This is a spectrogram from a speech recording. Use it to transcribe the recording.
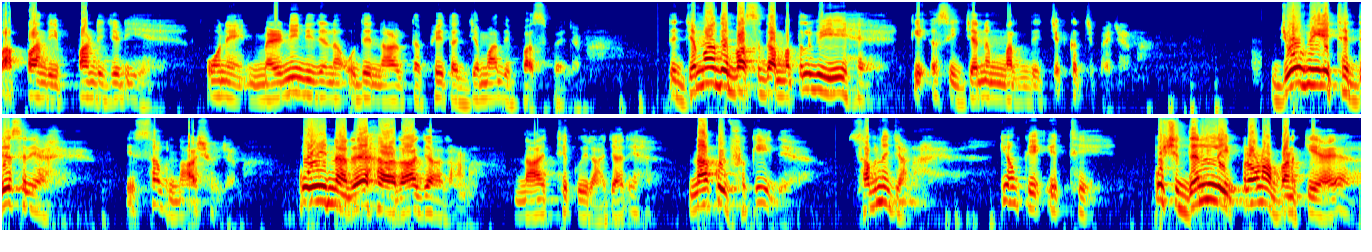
ਪਾਪਾਂ ਦੀ ਪੰਡ ਜਿਹੜੀ ਹੈ, ਉਹਨੇ ਮਿਲਣੀ ਨਹੀਂ ਦੇਣਾ। ਉਹਦੇ ਨਾਲ ਤਾਂ ਫੇਰ ਤਾਂ ਜਮਾ ਦੇ ਬਸ ਪੈ ਜਾਣਾ। ਤੇ ਜਮਾ ਦੇ ਬਸ ਦਾ ਮਤਲਬ ਹੀ ਇਹ ਹੈ ਕਿ ਅਸੀਂ ਜਨਮ ਮਰਨ ਦੇ ਚੱਕਰ 'ਚ ਪੈ ਜਾਣਾ। ਜੋ ਵੀ ਇੱਥੇ ਦਿਸ ਰਿਹਾ ਹੈ, ਇਹ ਸਭ ਨਾਸ਼ ਹੋ ਜਾਣਾ। ਕੋਈ ਨਾ ਰਹਾ ਰਾਜਾ ਰਾਣਾ, ਨਾ ਇੱਥੇ ਕੋਈ ਰਾਜਾ ਰਿਹਾ, ਨਾ ਕੋਈ ਫਕੀਰ ਰਿਹਾ। ਸਭ ਨੇ ਜਾਣਾ ਹੈ, ਕਿਉਂਕਿ ਇੱਥੇ ਕੁਛ ਦਿਨ ਲਈ ਪ੍ਰਾਹੁਣਾ ਬਣ ਕੇ ਆਇਆ।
